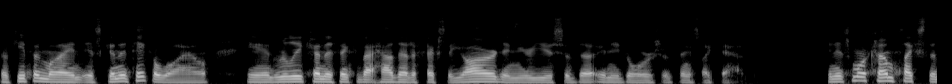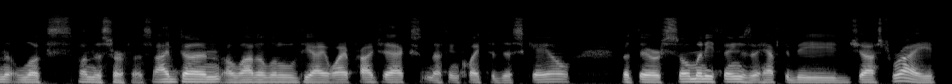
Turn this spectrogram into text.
So keep in mind, it's going to take a while, and really kind of think about how that affects the yard and your use of the any doors or things like that. And it's more complex than it looks on the surface. I've done a lot of little DIY projects, nothing quite to this scale but there are so many things that have to be just right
